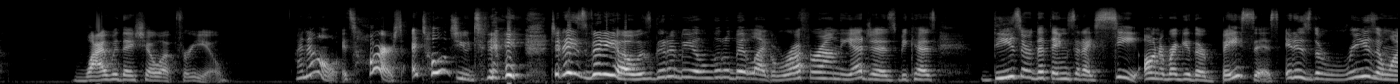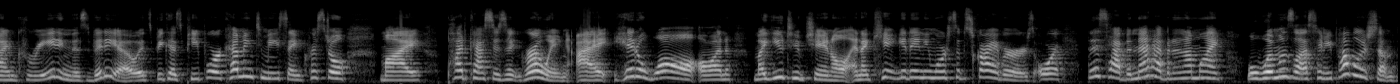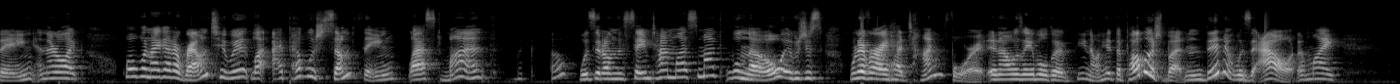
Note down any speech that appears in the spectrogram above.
why would they show up for you? I know, it's harsh. I told you today today's video was going to be a little bit like rough around the edges because these are the things that I see on a regular basis. It is the reason why I'm creating this video. It's because people are coming to me saying, Krystal, my podcast isn't growing. I hit a wall on my YouTube channel and I can't get any more subscribers, or this happened, that happened. And I'm like, well, when was the last time you published something? And they're like, well, when I got around to it, I published something last month. Oh, was it on the same time last month? Well, no, it was just whenever I had time for it and I was able to, you know, hit the publish button, then it was out. I'm like,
